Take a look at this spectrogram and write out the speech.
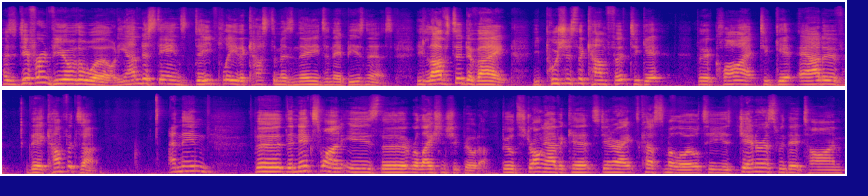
Has a different view of the world. He understands deeply the customer's needs and their business. He loves to debate. He pushes the comfort to get the client to get out of their comfort zone. And then the, the next one is the relationship builder. Builds strong advocates, generates customer loyalty, is generous with their time,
